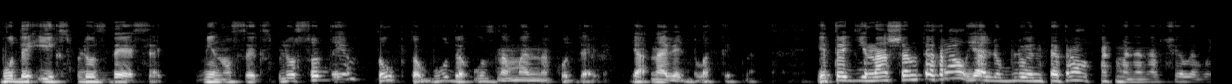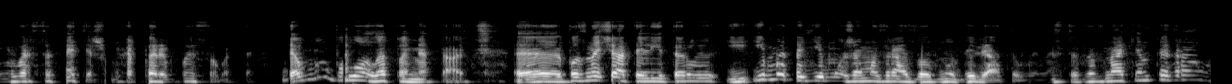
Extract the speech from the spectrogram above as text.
буде х плюс 10 мінус х плюс 1, тобто буде у знаменнику 9. Я навіть блакитне. І тоді наш інтеграл, я люблю інтеграл, так мене навчили в університеті, щоб не переписувати. Давно було, але пам'ятаю. Е, позначати літерою І, і ми тоді можемо зразу одну дев'яту винести за знак інтегралу.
